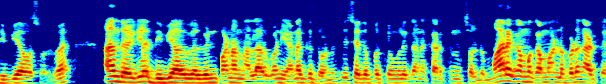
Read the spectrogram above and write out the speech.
திவ்யாவை சொல்லுவேன். அந்த வகையில் திவ்யா அவர்கள் வின் பண்ணால் நல்லா இருக்கும்னு எனக்கு தோணுது. ஸோ இதை பற்றி உங்களுக்கான கருத்துன்னு சொல்லிட்டு மறக்காம கமெண்ட்ல போடுங்க. அடுத்த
